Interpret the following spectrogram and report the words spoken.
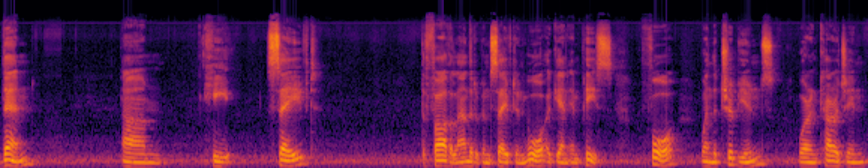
Then um, he saved the fatherland that had been saved in war again in peace. For when the tribunes were encouraging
